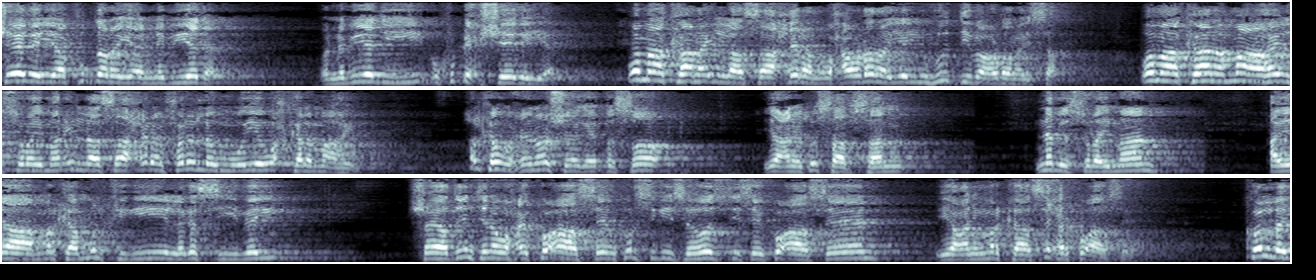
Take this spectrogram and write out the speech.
sheegayaa ku darayaa nebiyada oo nebiyadii uu ku dhex sheegaya wamaa kaana ilaa saaxiran waxaa odhanaya yuhuuddii baa odhanaysa. Wamaa kaana ma ahayn sulaymaan ilaa saaxiran falalow mooye wax kale ma ahayn. Halkan wuxuu inoo sheegay qiso yacni ku saabsan nebi sulaymaan ayaa markaa mulkigii laga siibay. Shayaadiintiina waxay ku aaseen kursigiisa hoostiisay ku aaseen yacni markaa sixir ku aaseen kollay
